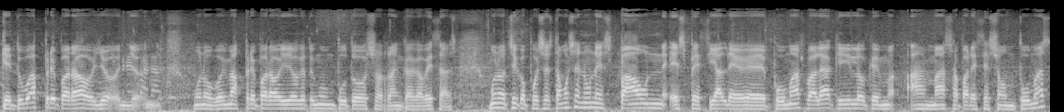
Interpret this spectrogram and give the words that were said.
Que, tú vas preparado. Yo. Bueno, voy más preparado yo que tengo un puto oso arrancacabezas. Bueno, chicos, pues estamos en un spawn especial de pumas, ¿vale? Aquí lo que más aparece son pumas.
